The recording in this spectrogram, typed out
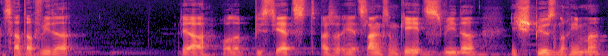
Es hat auch wieder, ja, oder bis jetzt, also jetzt langsam geht's wieder. Ich spüre es noch immer,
